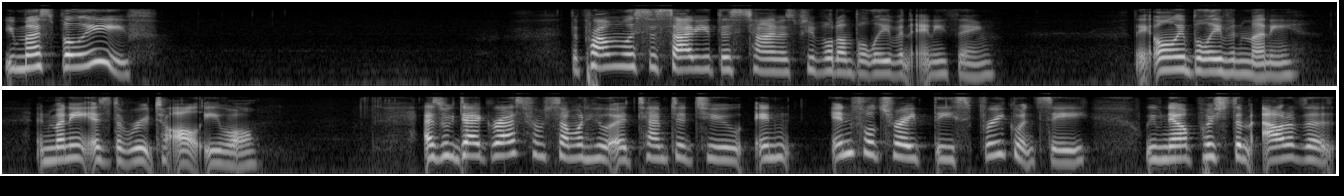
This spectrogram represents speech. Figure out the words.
You must believe. The problem with society at this time is people don't believe in anything. They only believe in money, and money is the root to all evil. As we digress from someone who attempted to in, infiltrate the frequency, we've now pushed them out of the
